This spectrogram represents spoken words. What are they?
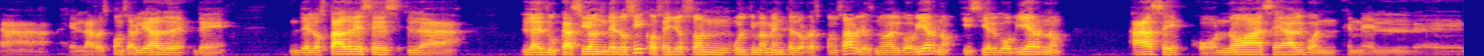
Ah, la responsabilidad de, los padres es la, la educación de los hijos. Ellos son últimamente los responsables, no el gobierno. Y si el gobierno hace o no hace algo en, el eh,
